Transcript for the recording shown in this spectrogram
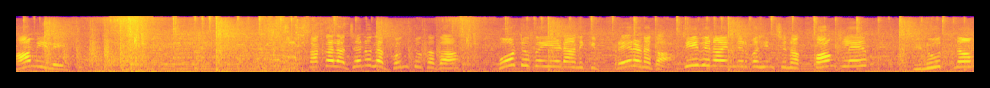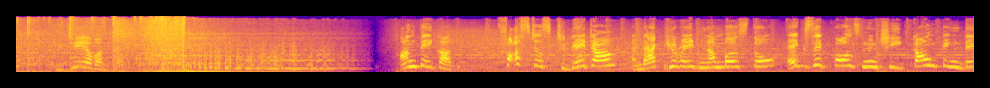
హామీలేంటి? సకల జనుల గొంతుకగా ఓటు వేయడానికి ప్రేరణగా టీవీ నైన్ నిర్వహించిన కాంక్లేవ్ వినూత్నం విజయవంతం. అంతేకాదు ఫాస్టెస్ట్ డేటా అండ్ యాక్యురేట్ నంబర్స్తో ఎగ్జిట్ పోల్స్ నుంచి కౌంటింగ్ డే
